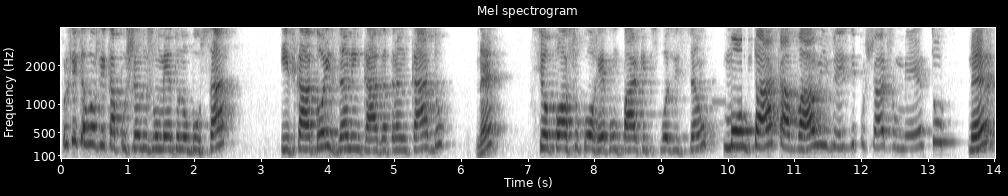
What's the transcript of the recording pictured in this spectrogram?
Por que, que eu vou ficar puxando o jumento no buçá e ficar dois anos em casa trancado, né? Se eu posso correr para um parque de exposição, montar cavalo em vez de puxar jumento, né?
